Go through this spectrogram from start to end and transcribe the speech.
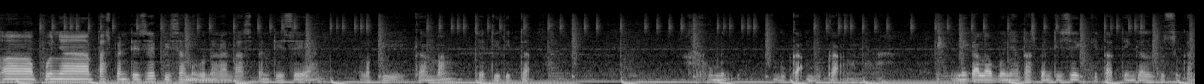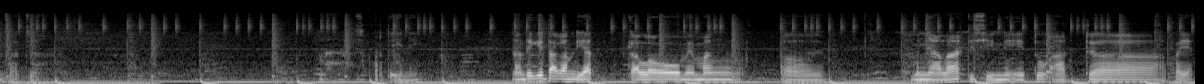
uh, punya taspen DC bisa menggunakan taspen DC ya. Lebih gampang jadi tidak rumit buka-buka. Ini kalau punya taspen DC kita tinggal tusukkan saja. Nah seperti ini. Nanti kita akan lihat kalau memang uh, menyala di sini itu ada apa ya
